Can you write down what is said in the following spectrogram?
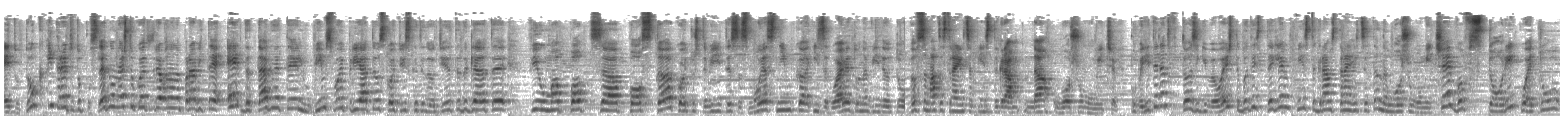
ето тук. И третото последно нещо, което трябва да направите е да тагнете любим свой приятел, с който искате да отидете да гледате филма под поста, който ще видите с моя снимка и заглавието на видеото в самата страница в Instagram на Лошо момиче. Победителят в този giveaway ще бъде изтеглен в Instagram страницата на Лошо момиче в стори, което,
